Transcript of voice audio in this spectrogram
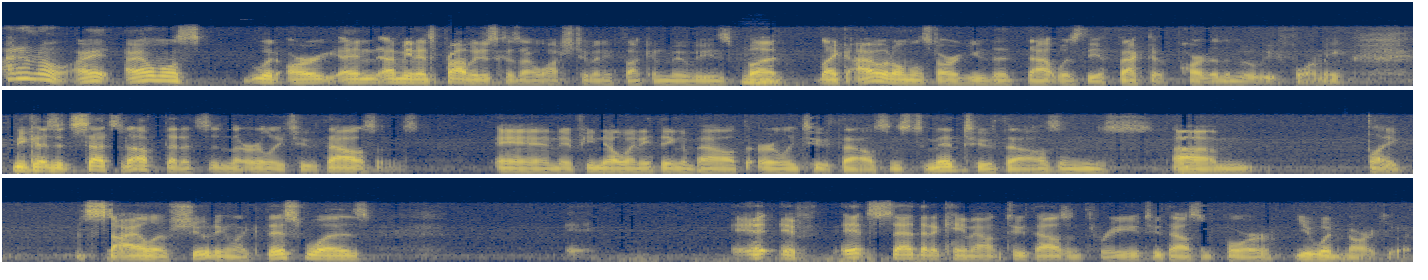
I don't know. I, I almost would argue, and I mean, it's probably just because I watched too many fucking movies, but like, I would almost argue that that was the effective part of the movie for me, because it sets it up that it's in the early 2000s, and if you know anything about the early 2000s to mid 2000s, um, like style of shooting, like this was. It, if it said that it came out in 2003 2004 you wouldn't argue it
